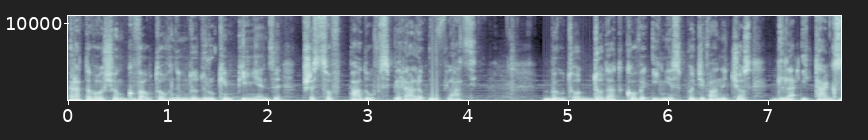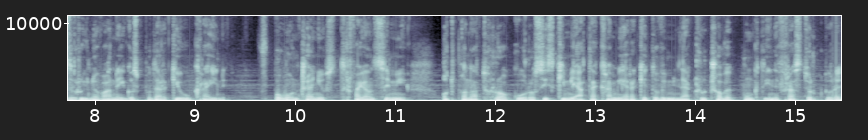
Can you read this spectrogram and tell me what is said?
ratował się gwałtownym dodrukiem pieniędzy, przez co wpadł w spiralę inflacji. Był to dodatkowy i niespodziewany cios dla i tak zrujnowanej gospodarki Ukrainy. W połączeniu z trwającymi od ponad roku rosyjskimi atakami rakietowymi na kluczowe punkty infrastruktury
